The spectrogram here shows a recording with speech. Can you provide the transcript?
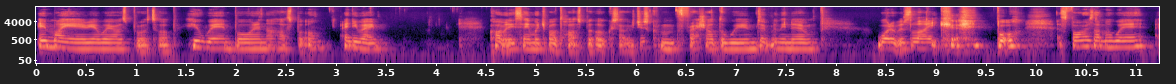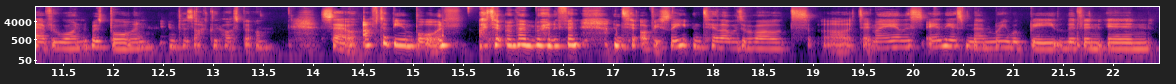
in my area where I was brought up who weren't born in the hospital. Anyway, can't really say much about the hospital because I was just come fresh out the womb, don't really know what it was like. but as far as I'm aware, everyone was born in Fazakerley Hospital. So after being born, I don't remember anything until obviously until I was about uh, I'd say my earliest earliest memory would be living in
